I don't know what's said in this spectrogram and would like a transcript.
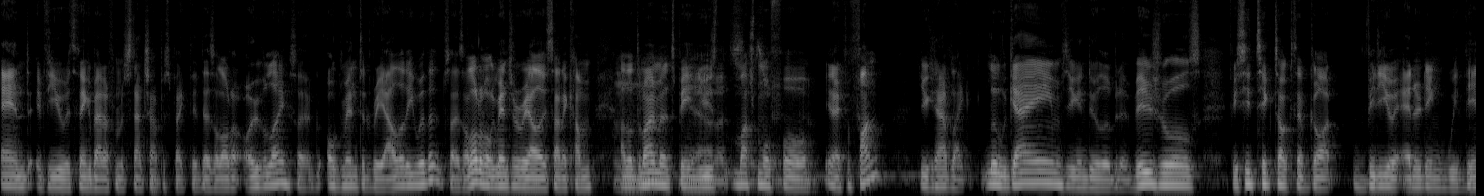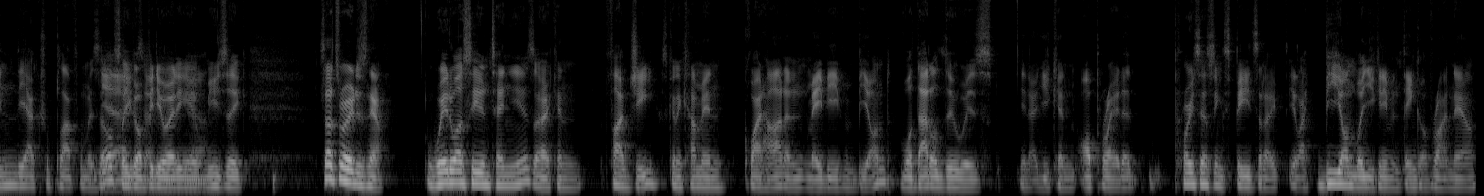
and if you would think about it from a Snapchat perspective, there's a lot of overlay, so augmented reality with it. So there's a lot of augmented reality starting to come. Although at the moment it's being Mm, Yeah, used that's- much that's more true, for you know for fun. You can have like little games. You can do a little bit of visuals. If you see TikToks, they've got video editing within the actual platform itself. Yeah, so you've got video editing yeah. of music. So that's where it is now. Where do I see it in ten years? I reckon five G is going to come in quite hard, and maybe even beyond. What that'll do is you know you can operate at processing speeds that are like beyond what you can even think of right now.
